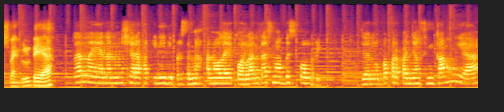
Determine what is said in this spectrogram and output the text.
pusreng dulu deh ya. Dan layanan masyarakat ini dipersembahkan oleh Korlantas Mabes Polri. Jangan lupa perpanjang SIM kamu ya.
